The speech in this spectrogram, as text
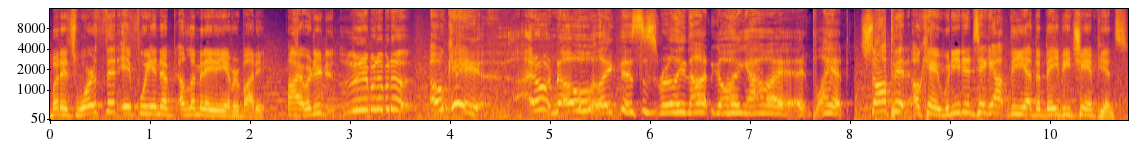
but it's worth it if we end up eliminating everybody. All right, we're doing. Okay. I don't know. Like, this is really not going how I play it. Stop it. Okay, we need to take out the uh, the baby champions.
